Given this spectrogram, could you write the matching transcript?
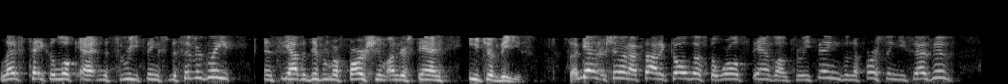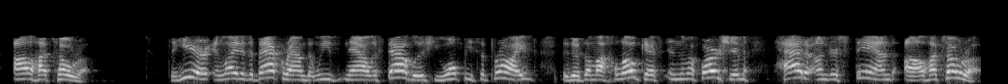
let's take a look at the three things specifically and see how the different Mefarshim understand each of these. So again, Shimon HaTzadik told us the world stands on three things, and the first thing he says is Al HaTorah. So here, in light of the background that we've now established, you won't be surprised that there's a machlokes in the Mefarshim how to understand Al HaTorah.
